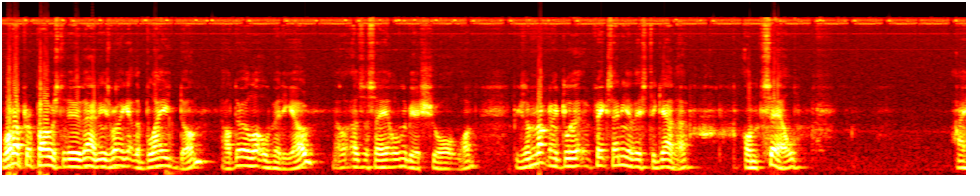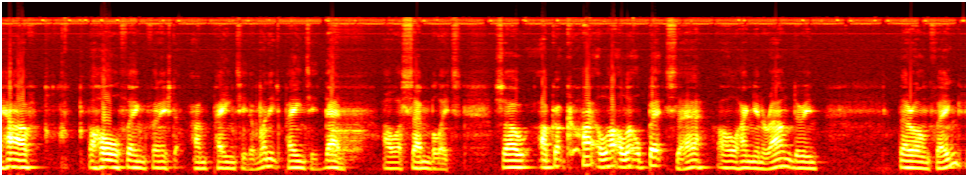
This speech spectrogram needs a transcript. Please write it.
what I propose to do then is when I get the blade done, I'll do a little video. As I say, it'll only be a short one because I'm not going to fix any of this together until I have the whole thing finished and painted. And when it's painted, then I'll assemble it. So I've got quite a lot of little bits there all hanging around doing their own thing.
